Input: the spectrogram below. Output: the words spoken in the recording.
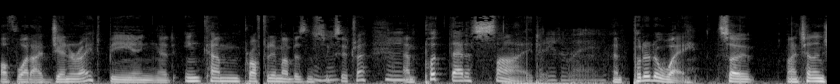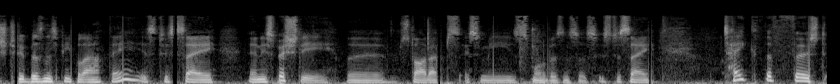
of what I generate, being it income, profit in my business, mm-hmm. etc., mm. and put that aside Put it away. and put it away. So my challenge to business people out there is to say, and especially the startups, SMEs, smaller businesses, is to say, take the first,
